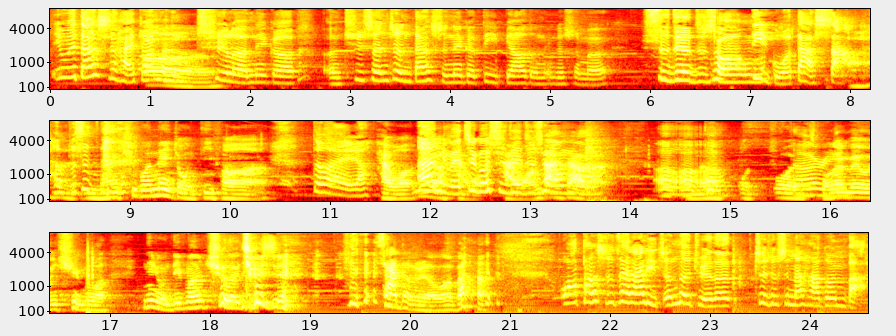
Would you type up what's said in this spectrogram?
因为当时还专门去了那个，呃，去深圳当时那个地标的那个什么世界之窗、帝国大厦，不是？你还去过那种地方啊？对，然后海王啊，你没去过世界之窗吗？哦哦哦，我我从来没有去过那种地方，去了就是 吓等人了吧？哇，当时在那里真的觉得这就是曼哈顿吧？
